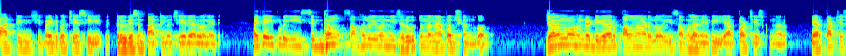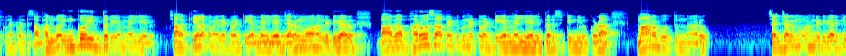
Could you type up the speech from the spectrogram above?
పార్టీ నుంచి బయటకు వచ్చేసి తెలుగుదేశం పార్టీలో చేరారు అనేది. అయితే ఇప్పుడు ఈ సిద్ధం సభలు ఇవన్నీ జరుగుతున్న నేపథ్యంలో జగన్మోహన్ రెడ్డి గారు పల్నాడులో ఈ సభలు అనేవి ఏర్పాటు చేసుకున్నారు. ఏర్పాటు చేసుకున్నటువంటి సభల్లో ఇంకో ఇద్దరు ఎమ్మెల్యేలు చాలా కీలకమైనటువంటి ఎమ్మెల్యేలు జగన్మోహన్ రెడ్డి గారు బాగా భరోసా పెట్టుకున్నటువంటి ఎమ్మెల్యేలు ఇద్దరు సిట్టింగ్లు కూడా మారబోతున్నారు. జగన్మోహన్ రెడ్డి గారికి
